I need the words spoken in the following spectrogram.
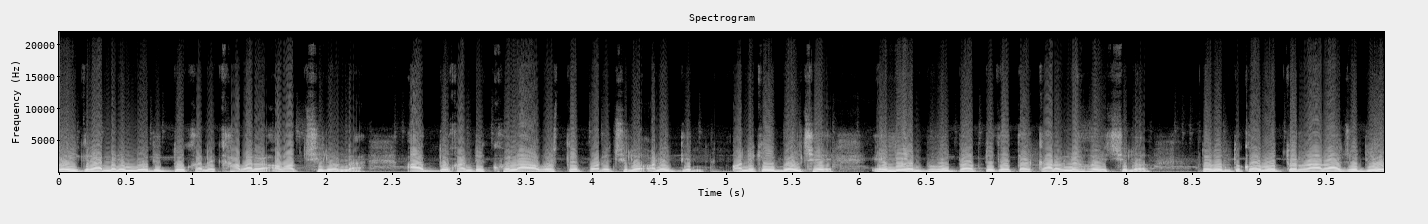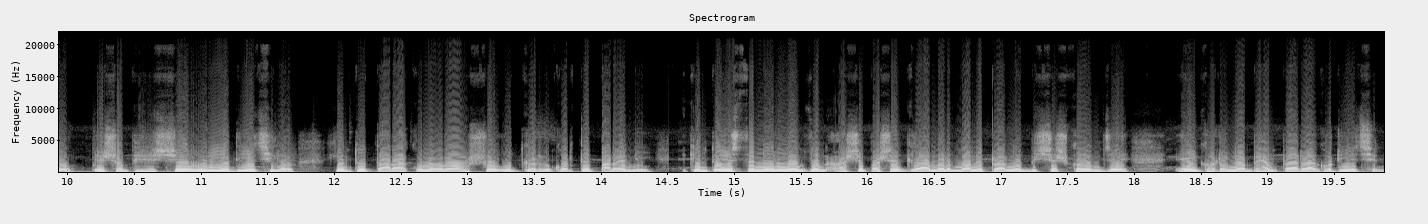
ওই গ্রামের মুদির দোকানে খাবারের অভাব ছিল না, আর দোকানটি খোলা অবস্থায় পড়েছিল অনেকদিন। অনেকেই বলছে, এলিয়েন ভূত বা প্রেতাত্মার কারণে হয়েছিল। তদন্ত কর্মরত রারা যদিও এসব হেসে উড়িয়ে দিয়েছিল, কিন্তু তারা কোনো রহস্য উদ্ঘাটন করতে পারেনি। কিন্তু স্থানীয় লোকজন আশেপাশের গ্রামের মনে প্রাণে বিশ্বাস করেন যে, এই ঘটনা ভ্যাম্পায়াররা ঘটিয়েছেন।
